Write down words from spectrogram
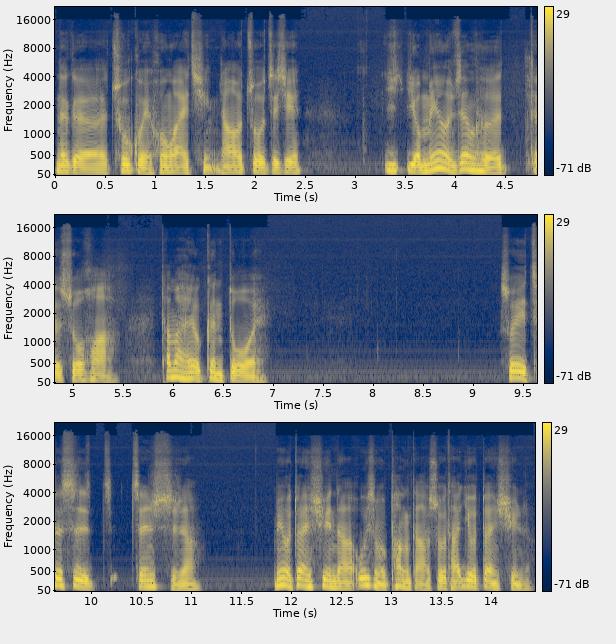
那个出轨婚外情，然后做这些，有没有任何的说话？他们还有更多哎，所以这是真实啊，没有断讯啊？为什么胖达说他又断讯了？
